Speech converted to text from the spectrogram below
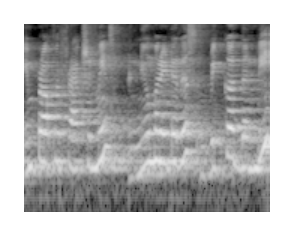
Improper fraction means numerator is bigger than the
